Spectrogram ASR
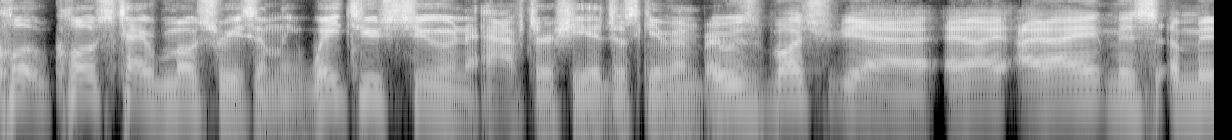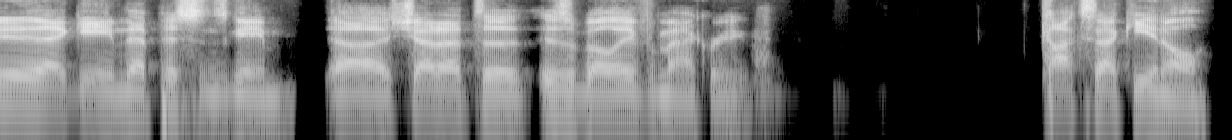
cl- close to most recently, way too soon after she had just given birth. It was much, yeah. And I, I didn't miss a minute of that game, that Pistons game. Uh, shout out to Isabel A. from Macri, Coxsackie and all.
